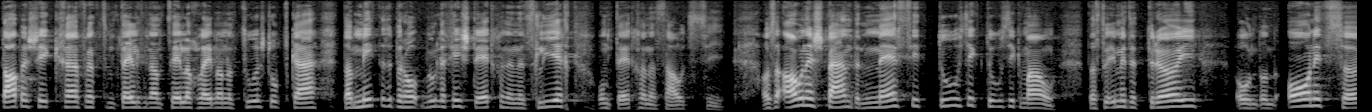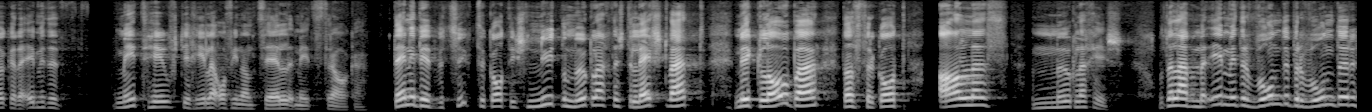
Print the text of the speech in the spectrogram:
dort schicken, vielleicht zum Teil finanziell noch einen Zustupf geben, damit es überhaupt möglich ist, dort können ein Licht und dort können Salz sein. Also allen Spendern, merci tausend, tausend Mal, dass du immer treu und, und ohne zu zögern immer mithilfst, die Kirche auch finanziell mitzutragen. Denn ich bin überzeugt, für Gott ist nichts unmöglich, das ist der letzte Wert. Wir glauben, dass für Gott alles möglich ist. Und dann leben wir immer wieder Wunder über Wunder,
